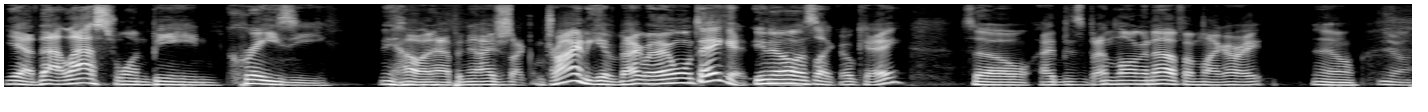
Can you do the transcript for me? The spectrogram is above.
Yeah, that last one being crazy, how it happened. And I was just like, I'm trying to give it back, but they won't take it. You know, it's like, okay. So I've it's been long enough. I'm like, all right, you know, Yeah,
